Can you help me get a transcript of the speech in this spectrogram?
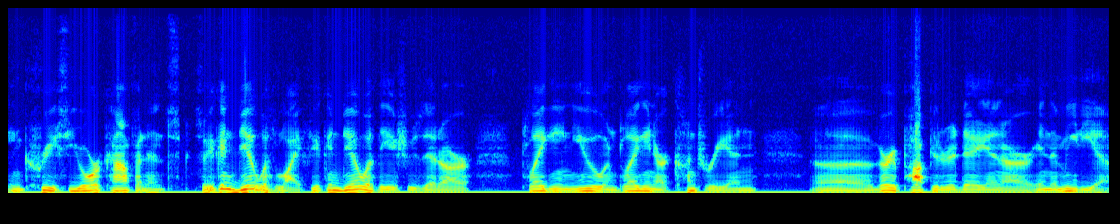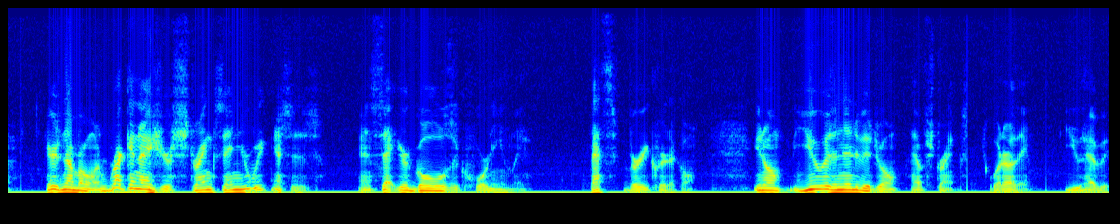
increase your confidence so you can deal with life? You can deal with the issues that are plaguing you and plaguing our country and uh, very popular today in our in the media. Here's number one: recognize your strengths and your weaknesses, and set your goals accordingly. That's very critical. You know, you as an individual have strengths. What are they? You have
